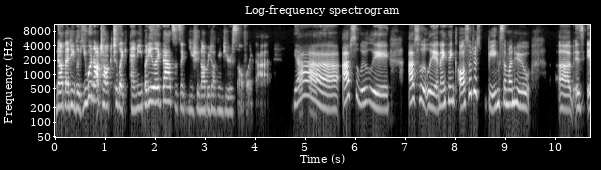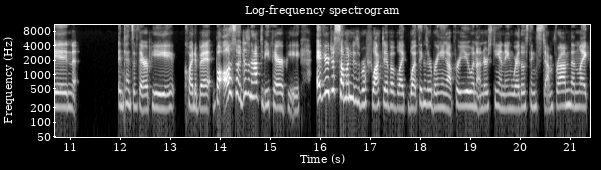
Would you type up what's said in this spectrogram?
not that deep like you would not talk to like anybody like that so it's like you should not be talking to yourself like that yeah absolutely absolutely and I think also just being someone who uh, is in intensive therapy quite a bit but also it doesn't have to be therapy. If you're just someone who's reflective of like what things are bringing up for you and understanding where those things stem from then like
